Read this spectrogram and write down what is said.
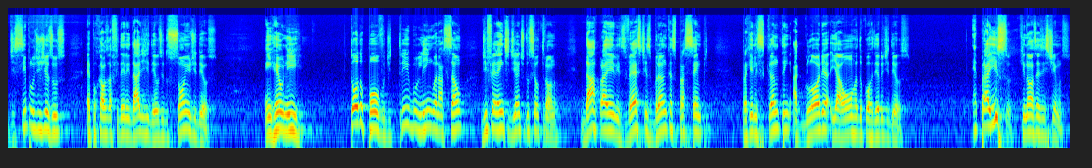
discípulo de Jesus, é por causa da fidelidade de Deus e do sonho de Deus em reunir todo o povo, de tribo, língua, nação, diferente diante do seu trono. Dar para eles vestes brancas para sempre, para que eles cantem a glória e a honra do Cordeiro de Deus. É para isso que nós existimos.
